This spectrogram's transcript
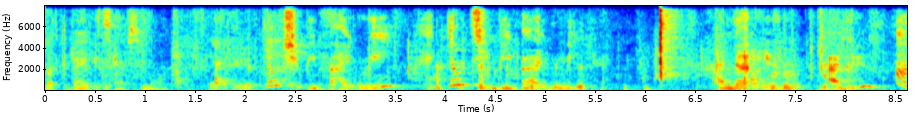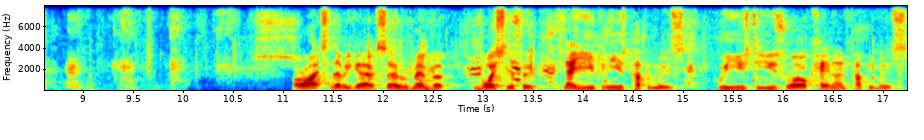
Let the babies have some more. Don't you be biting me. Don't you be biting me. I love you. Mm-hmm. I do. All right, so there we go. So remember, moisten the food. Now you can use puppy mousse. We used to use Royal Canin puppy mousse.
